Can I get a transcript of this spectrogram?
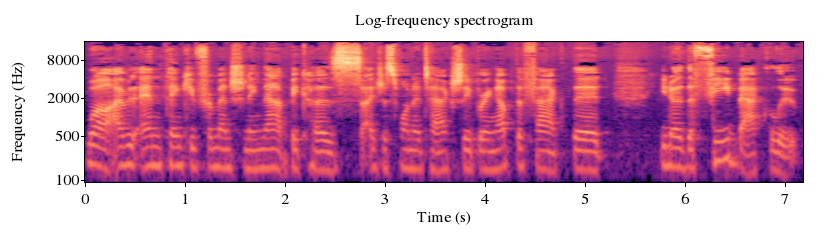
Well, I would, and thank you for mentioning that because I just wanted to actually bring up the fact that, you know, the feedback loop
